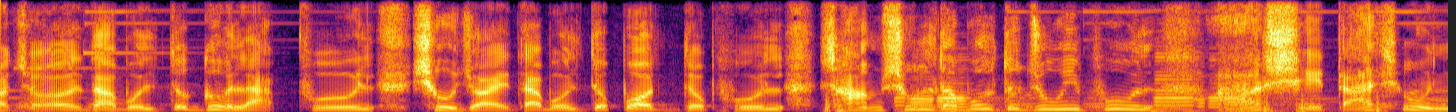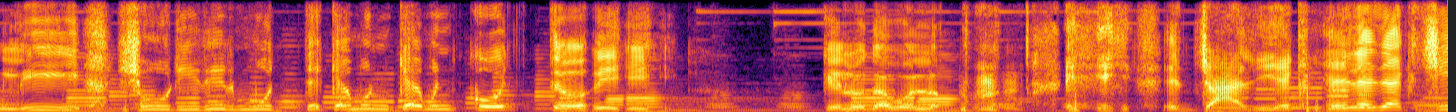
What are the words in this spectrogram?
অজয়দা বলতো গোলাপ ফুল, সুজয়দা বলতো পদ্ম ফুল, শামসুলদা বলতো জুঁই ফুল। আর সেটা শুনলি শরীরের মধ্যে কেমন কেমন করতো কেলোদা বলল, জ্বালিয়ে খেলে দেখছি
